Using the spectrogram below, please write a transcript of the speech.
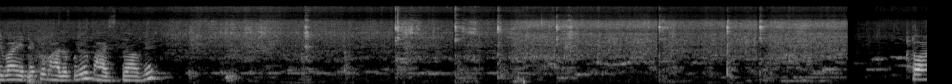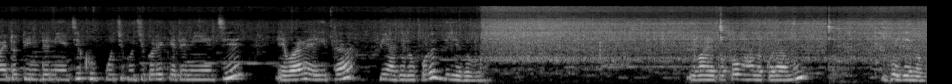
এবার এটাকে ভালো করে ভাজতে হবে। টমেটো তিনটে নিয়েছি, খুব কুচি কুচি করে কেটে নিয়েছি। এবার এইটা পেঁয়াজের উপরে দিয়ে দেবো। এবার এটাকেও ভালো করে আমি ভেজে নেব।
